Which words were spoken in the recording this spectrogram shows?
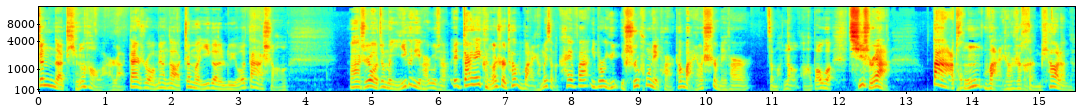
真的挺好玩的。但是我没想到这么一个旅游大省啊，只有这么一个地方入选。哎，当然也可能是它晚上没怎么开发。你比如云石窟那块儿，它晚上是没法怎么弄啊。包括其实呀。大同晚上是很漂亮的。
